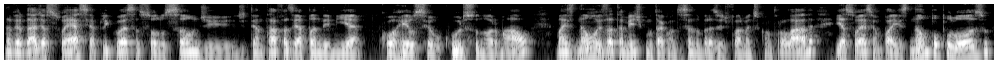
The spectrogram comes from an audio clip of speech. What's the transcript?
na verdade, a Suécia aplicou essa solução de, de tentar fazer a pandemia correr o seu curso normal, mas não exatamente como está acontecendo no Brasil de forma descontrolada. E a Suécia é um país não populoso,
